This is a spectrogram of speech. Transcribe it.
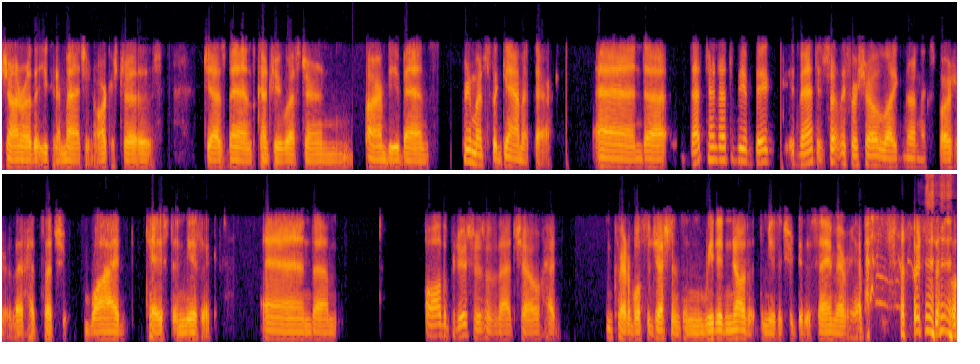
genre that you can imagine: orchestras, jazz bands, country western, R&B bands, pretty much the gamut there. And uh, that turned out to be a big advantage, certainly for a show like Northern Exposure that had such wide taste in music. And um, all the producers of that show had incredible suggestions, and we didn't know that the music should be the same every episode. so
